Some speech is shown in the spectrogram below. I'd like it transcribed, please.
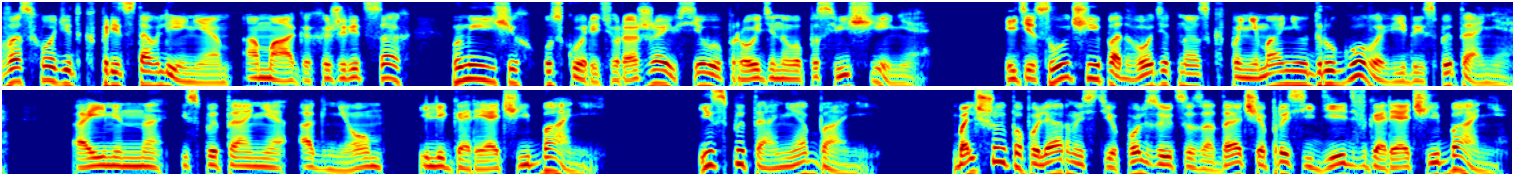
восходит к представлениям о магах и жрецах, умеющих ускорить урожай в силу пройденного посвящения. Эти случаи подводят нас к пониманию другого вида испытания, а именно испытания огнем или горячей баней. Испытание баней. Большой популярностью пользуется задача просидеть в горячей бане.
